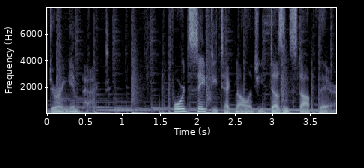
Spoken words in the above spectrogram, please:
during impact. Ford's safety technology doesn't stop there.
